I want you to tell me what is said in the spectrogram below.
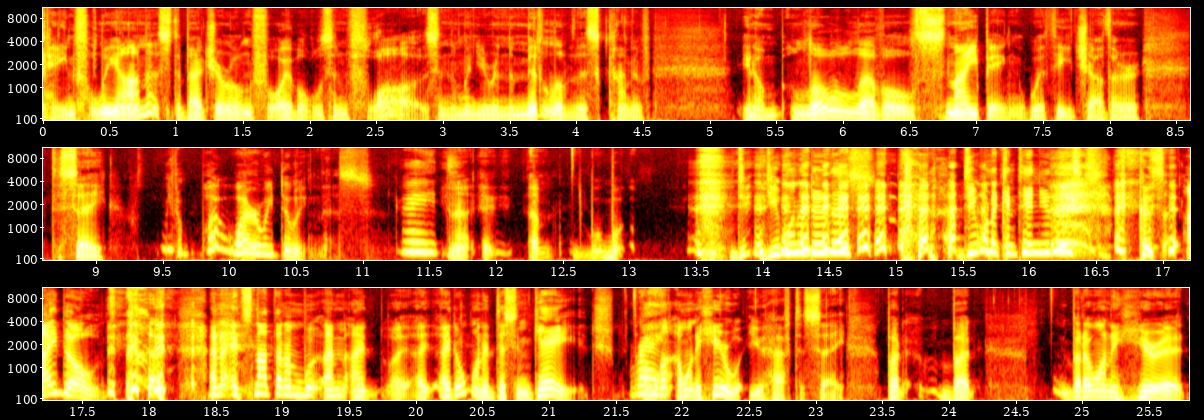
painfully honest about your own foibles and flaws, and then when you're in the middle of this kind of, you know, low-level sniping with each other, to say, you know, why, why are we doing this? Right. You know, it, um, do, do you want to do this? do you want to continue this? Because I don't, and it's not that I'm. I'm I, I, I don't want to disengage. I, Right. want, I want to hear what you have to say, but but but I want to hear it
